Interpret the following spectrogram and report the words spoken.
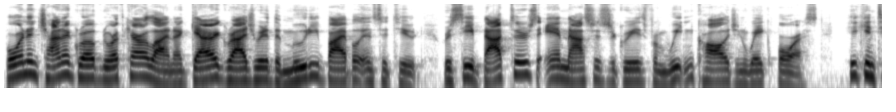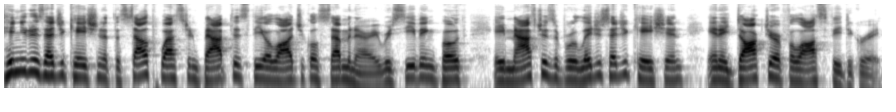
Born in China Grove, North Carolina, Gary graduated the Moody Bible Institute, received bachelor's and master's degrees from Wheaton College in Wake Forest. He continued his education at the Southwestern Baptist Theological Seminary, receiving both a Master's of Religious Education and a Doctor of Philosophy degree.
